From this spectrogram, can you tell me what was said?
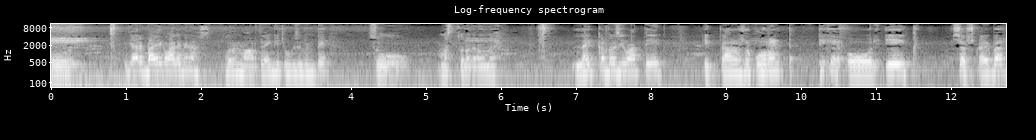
और यार बाइक वाले भी ना हॉर्न मारते रहेंगे चौबीस घंटे। सो मस्त तो लग रहा हूँ मैं। लाइक कर दो इसी बात पे एक एक प्यारा सा कमेंट ठीक है? और एक सब्सक्राइबर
